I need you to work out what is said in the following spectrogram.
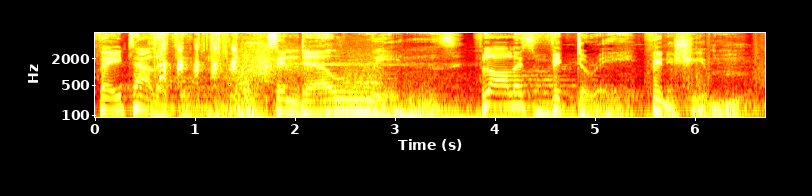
Fatality. Sindel wins. Flawless victory. Finish him.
